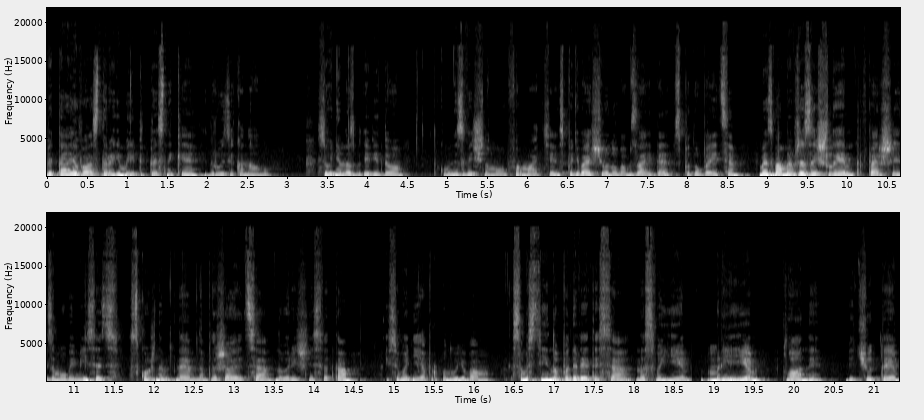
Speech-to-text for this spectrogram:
Вітаю вас, дорогі мої підписники і друзі каналу. Сьогодні в нас буде відео в такому незвичному форматі. Сподіваюся, що воно вам зайде, сподобається. Ми з вами вже зайшли в перший зимовий місяць. З кожним днем наближаються новорічні свята. І сьогодні я пропоную вам самостійно подивитися на свої мрії, плани, відчути,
